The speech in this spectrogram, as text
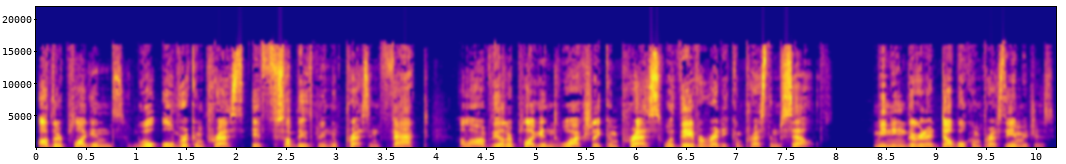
Other plugins will overcompress if something's been compressed. In fact, a lot of the other plugins will actually compress what they've already compressed themselves, meaning they're going to double compress the images.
